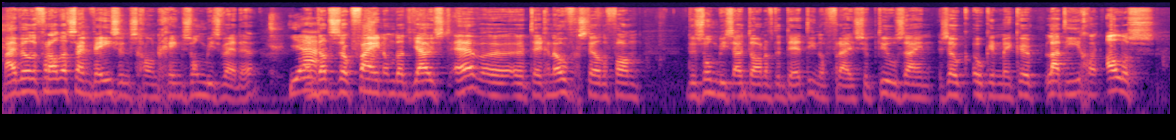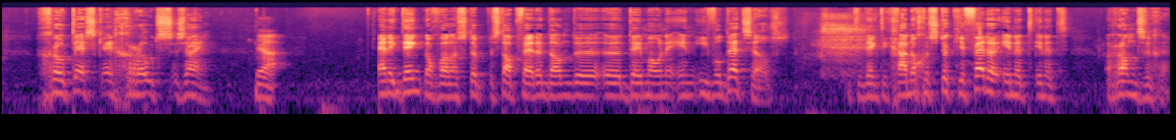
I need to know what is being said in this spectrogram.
Maar hij wilde vooral dat zijn wezens gewoon geen zombies werden. Ja. En dat is ook fijn, omdat juist hè, eh, het tegenovergestelde van de zombies uit Dawn of the Dead, die nog vrij subtiel zijn, is ook, ook in make-up, laat hier gewoon alles grotesk en groots zijn. Ja. En ik denk nog wel een stap verder dan de eh, demonen in Evil Dead zelfs. Dat je denkt, ik ga nog een stukje verder in het, in het ranzige.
